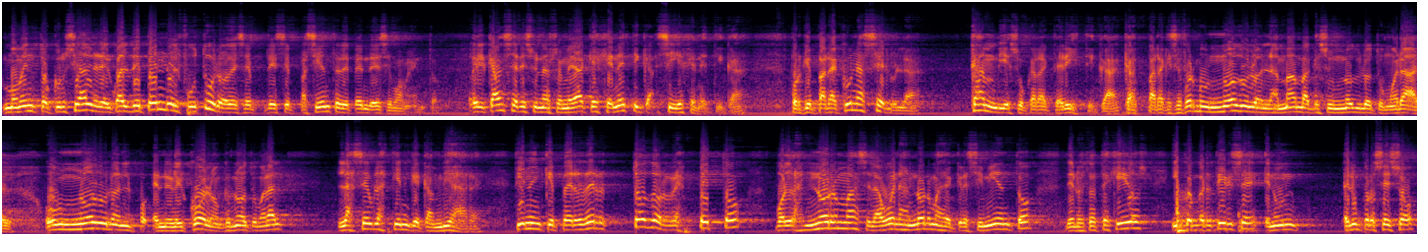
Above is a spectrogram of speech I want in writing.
momento crucial en el cual depende el futuro de ese, paciente, depende de ese momento. ¿El cáncer es una enfermedad que es genética? Sí, es genética. Porque para que una célula cambie su característica, para que se forme un nódulo en la mama, que es un nódulo tumoral, o un nódulo en el, en el colon, que es un nódulo tumoral, las células tienen que cambiar, tienen que perder todo respeto por las normas, las buenas normas de crecimiento de nuestros tejidos y convertirse en un, en un proceso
